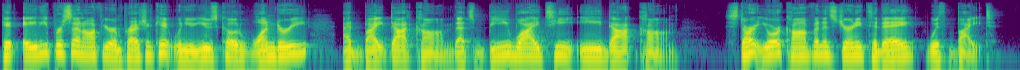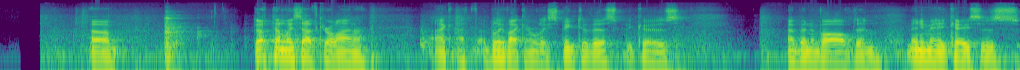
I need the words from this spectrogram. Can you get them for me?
Get 80% off your impression kit when you use code WONDERY at Byte.com. That's B-Y-T-E dot com. Start your confidence journey today with Byte. death penalty, South Carolina. I, I, I believe I can really speak to this because I've been involved in many, many cases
